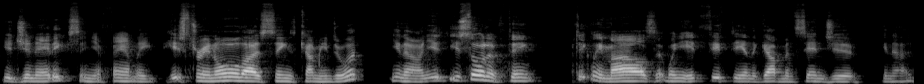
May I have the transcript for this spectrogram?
your genetics and your family history and all those things come into it. You know, and you you sort of think, particularly males, that when you hit fifty and the government sends you you know,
